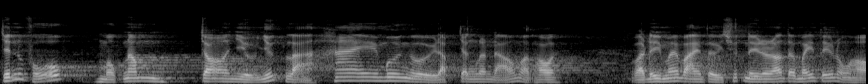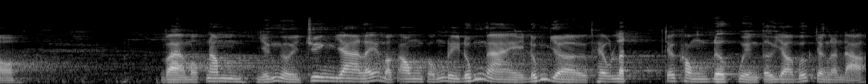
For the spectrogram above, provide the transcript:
chính phủ Úc một năm cho nhiều nhất là 20 người đặt chân lên đảo mà thôi. Và đi máy bay từ Sydney ra đó tới mấy tiếng đồng hồ. Và một năm những người chuyên gia lấy mật ong cũng đi đúng ngày đúng giờ theo lịch chứ không được quyền tự do bước chân lên đảo.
